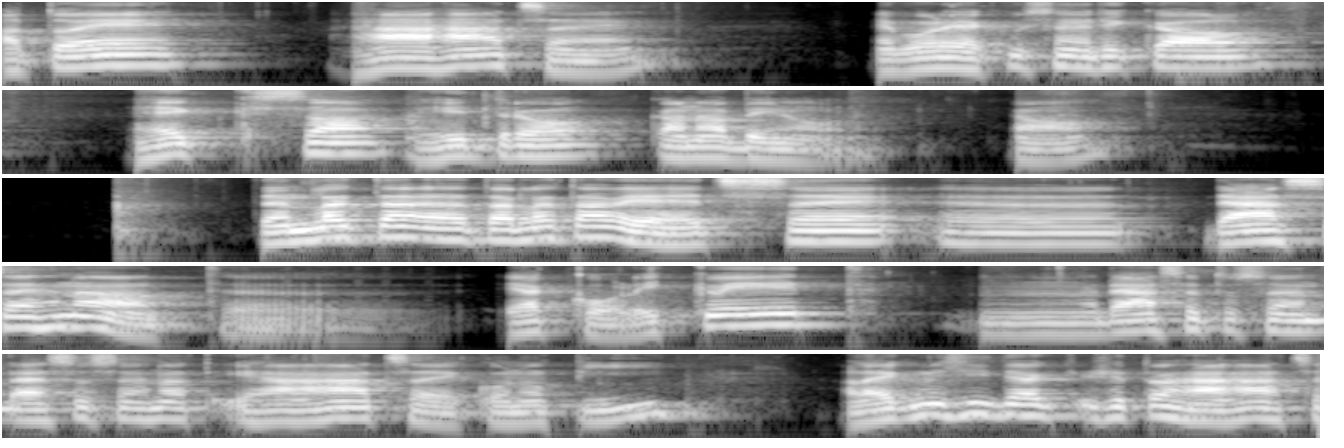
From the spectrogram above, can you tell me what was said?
A to je HHC, nebo jak už jsem říkal, hexahydrokanabinol. Jo? Tahle ta věc se uh, dá sehnat uh, jako likvid, um, dá se, to se, dá se sehnat i HHC konopí, ale jak myslíte, že to HHC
